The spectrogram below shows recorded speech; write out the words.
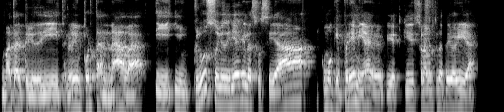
Mata al periodista, no le importa nada. Y incluso yo diría que la sociedad como que premia, y aquí es solamente una teoría,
